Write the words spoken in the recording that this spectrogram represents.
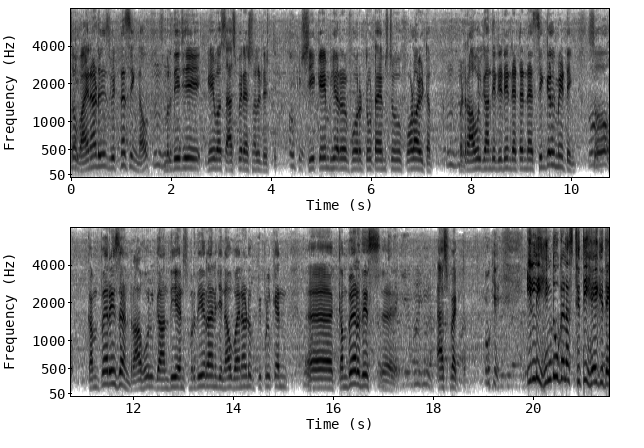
So Wayanadu is witnessing now. Smriti ji gave us aspirational district. Okay. She came here for two times to follow it up. But Rahul Gandhi didn't attend a single meeting. So comparison, Rahul Gandhi and Smriti Irani ji. Now Wayanadu people can uh, compare this uh, aspect. Okay ಇಲ್ಲಿ ಹಿಂದೂಗಳ ಸ್ಥಿತಿ ಹೇಗಿದೆ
